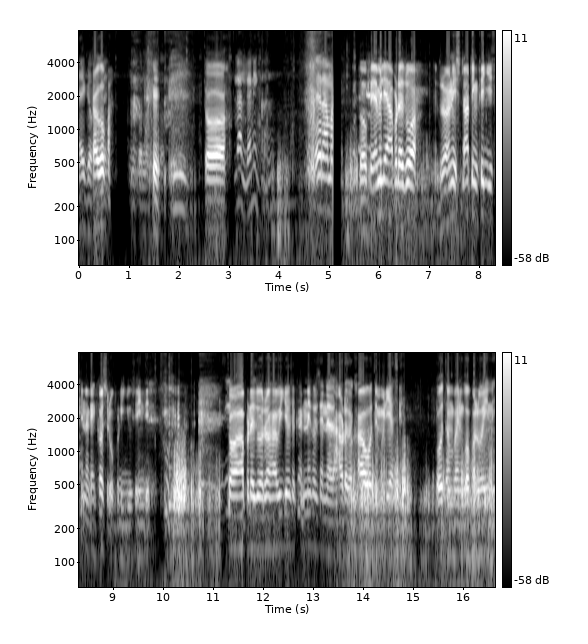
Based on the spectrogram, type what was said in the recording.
લઈ ગોપા તો તો ફેમિલી આપણે જો રની સ્ટાર્ટિંગ થઈ ગઈ છે ને કઈ કચરો પડી ગયું છે એની તો આપણે જો રહ આવી ગયો છે કાઢી નાખ્યો છે ને આપણે તો ખાવો તો મળ્યા છે. ગૌતમભાઈ ગોપાલભાઈ ને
